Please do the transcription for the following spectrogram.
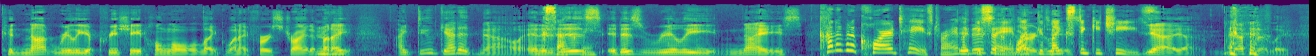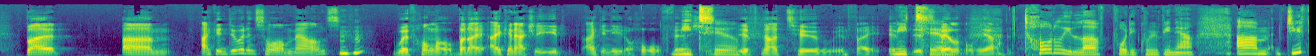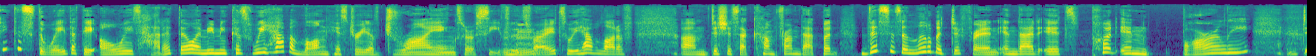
could not really appreciate hongo like when I first tried it, but I. I do get it now, and it is. Exactly. it is really nice. kind of an acquired taste, right? Like It you is say, like, like stinky cheese. Yeah, yeah, definitely. but um, I can do it in small amounts. Mm-hmm with hongo, but I, I can actually eat I can eat a whole fish. Me too. If not two, if I if Me it's too. available, yeah. Totally love porigulbi now. Um, do you think this is the way that they always had it though? I mean, because we have a long history of drying sort of seafoods, mm-hmm. right? So we have a lot of um, dishes that come from that, but this is a little bit different in that it's put in barley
